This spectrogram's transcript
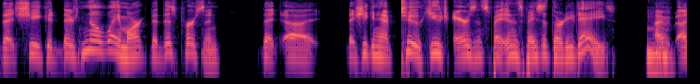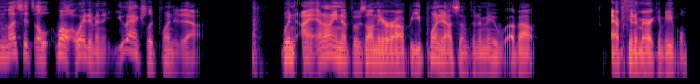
that she could. There's no way, Mark, that this person that uh that she can have two huge heirs in space in the space of 30 days. I Mm. mean, unless it's a well. Wait a minute. You actually pointed it out when I and I don't even know if it was on the air or off, but you pointed out something to me about African American people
